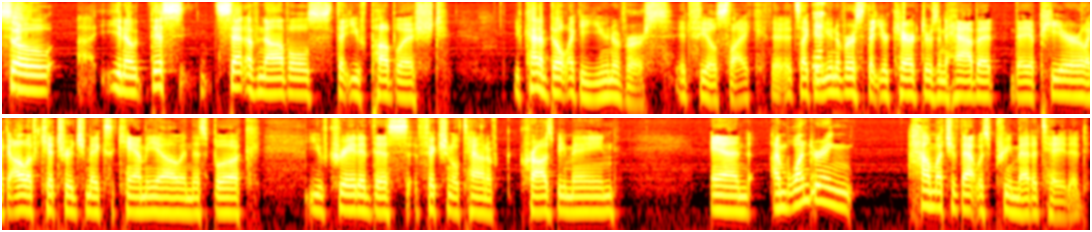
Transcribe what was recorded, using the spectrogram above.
So, uh, you know, this set of novels that you've published, you've kind of built like a universe, it feels like. It's like Yeah. a universe that your characters inhabit. They appear, like Olive Kitteridge makes a cameo in this book. You've created this fictional town of Crosby, Maine. And I'm wondering how much of that was premeditated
